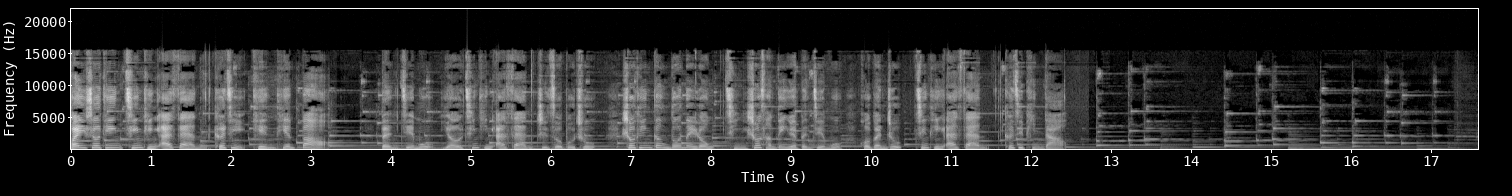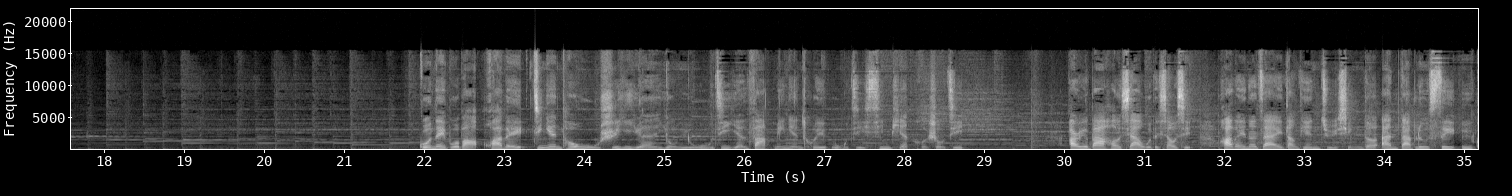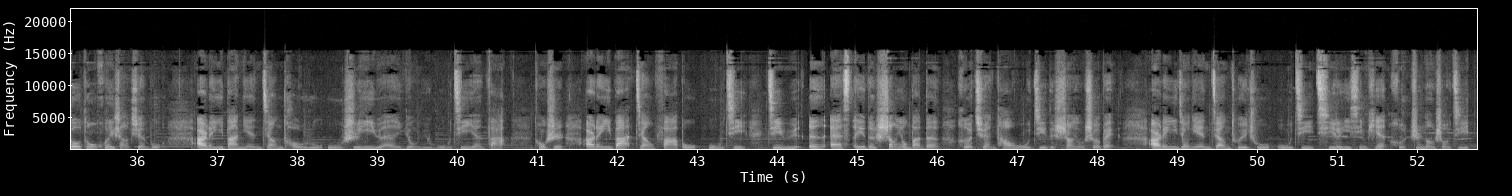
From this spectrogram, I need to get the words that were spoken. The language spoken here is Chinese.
欢迎收听蜻蜓 FM 科技天天报，本节目由蜻蜓 FM 制作播出。收听更多内容，请收藏订阅本节目或关注蜻蜓 FM 科技频道。国内播报：华为今年投五十亿元用于五 G 研发，明年推五 G 芯片和手机。二月八号下午的消息，华为呢在当天举行的 MWC 预沟通会上宣布，二零一八年将投入五十亿元用于五 G 研发，同时二零一八将发布五 G 基于 NSA 的商用版本和全套五 G 的商用设备，二零一九年将推出五 G 麒麟芯片和智能手机。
